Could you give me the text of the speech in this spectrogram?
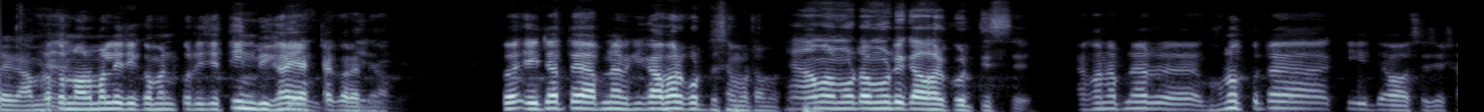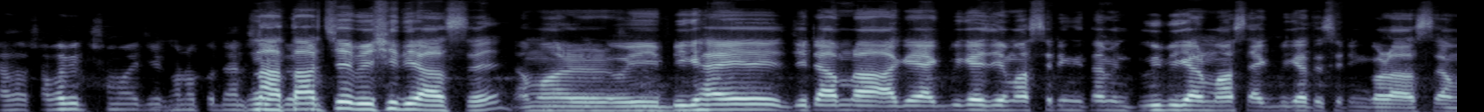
জায়গা আমরা তো হ্যাঁ। নর্মালি রিকমেন্ড করি যে তিন বিঘায় একটা করে দেওয়া। তো এটাতে আপনার কি কাভার করতেছে মোটামুটি? হ্যাঁ আমার মোটামুটি কাভার করতেছে। এখন আপনার ঘনত্বটা কি দেওয়া আছে? যে স্বাভাবিক সময় যে ঘনত্ব দেন না তার চেয়ে বেশি দেওয়া আছে। আমার ওই বিঘায় যেটা আমরা আগে এক বিঘায় যে মাছ সেটিং দিতাম দুই বিঘার মাছ এক বিঘাতে সেটিং করা আছে আমার।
